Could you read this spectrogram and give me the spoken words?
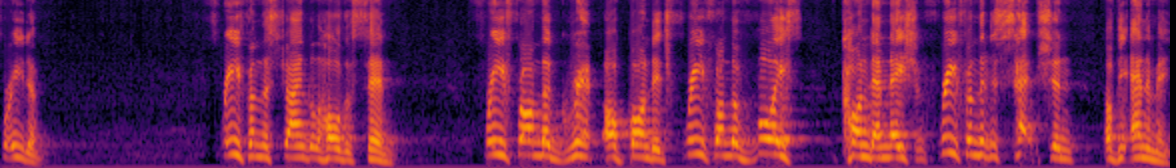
freedom. Free from the stranglehold of sin, free from the grip of bondage, free from the voice condemnation, free from the deception of the enemy,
